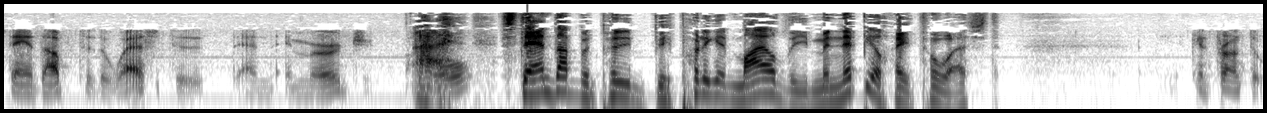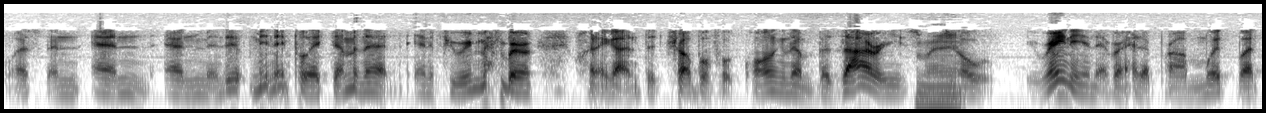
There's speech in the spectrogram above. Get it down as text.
stand up to the West to and emerge. Uh, stand up would put, be putting it mildly, manipulate the West confront the West and and and manipulate them. And that, and if you remember when I got into trouble for calling them Bazaris, right. you know, Iranian never had a problem with, but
